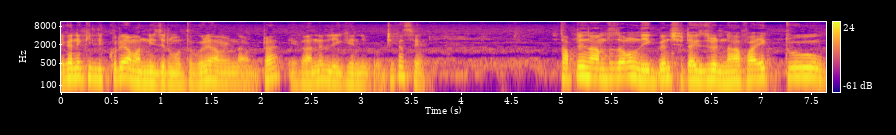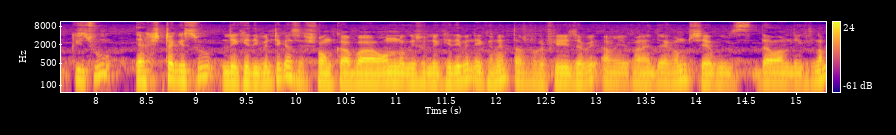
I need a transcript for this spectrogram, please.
এখানে ক্লিক করে আমার নিজের মতো করে আমি নামটা এখানে লিখে নিব, ঠিক আছে? তো আপনি নামটা যখন লিখবেন, সেটা যদি না পায়, একটু কিছু এক্সট্রা কিছু লিখে দিবেন, ঠিক আছে? সংখ্যা বা অন্য কিছু লিখে দিবেন, এখানে তারপরে ফিরে যাবে। আমি এখানে দেখুন, সবুজ দেওয়ান লিখলাম।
